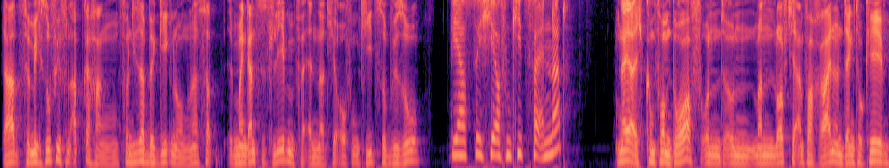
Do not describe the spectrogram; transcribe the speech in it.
Da hat für mich so viel von abgehangen, von dieser Begegnung. ne? Das hat mein ganzes Leben verändert hier auf dem Kiez sowieso. Wie hast du dich hier auf dem Kiez verändert? Naja, ich komme vom Dorf und, und man läuft hier einfach rein und denkt, okay,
